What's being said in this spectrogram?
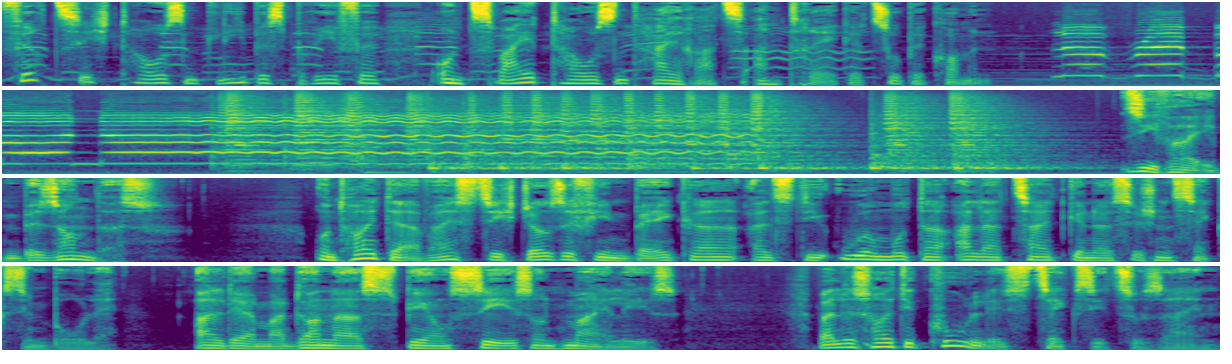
40.000 Liebesbriefe und 2.000 Heiratsanträge zu bekommen. Sie war eben besonders. Und heute erweist sich Josephine Baker als die Urmutter aller zeitgenössischen Sexsymbole, all der Madonnas, Beyoncés und Mileys. Weil es heute cool ist, sexy zu sein,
